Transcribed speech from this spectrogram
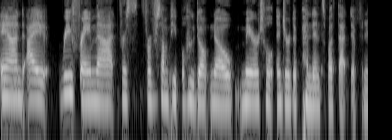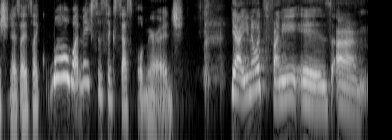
And I reframe that for for some people who don't know marital interdependence, what that definition is. I was like, well, what makes a successful marriage? Yeah, you know what's funny is um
